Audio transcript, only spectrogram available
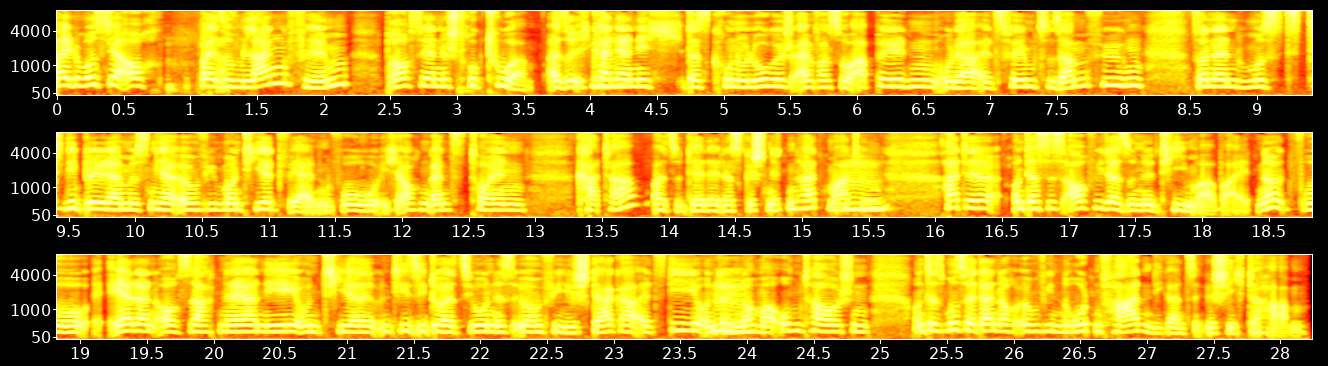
Weil du musst ja auch bei so einem langen Film brauchst du ja eine Struktur. Also ich kann mhm. ja nicht das chronologisch einfach so abbilden oder als Film zusammenfügen, sondern du musst, die Bilder müssen ja irgendwie montiert werden, wo ich auch einen ganz tollen Cutter, also der, der das geschnitten hat, Martin, mhm. hatte. Und das ist auch wieder so eine Teamarbeit, ne? wo er dann auch sagt, naja, nee, und hier, die Situation ist irgendwie stärker als die und mhm. dann nochmal umtauschen. Und das muss ja dann auch irgendwie einen roten Faden, die ganze Geschichte haben.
